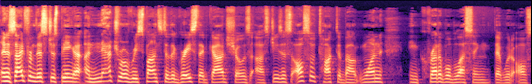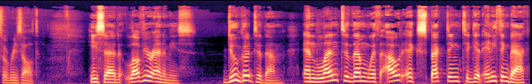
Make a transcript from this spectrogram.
and aside from this just being a, a, natural response to the grace that God shows us, Jesus also talked about one incredible blessing that would also result. He said, Love your enemies, do good to them, and lend to them without expecting to get anything back.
